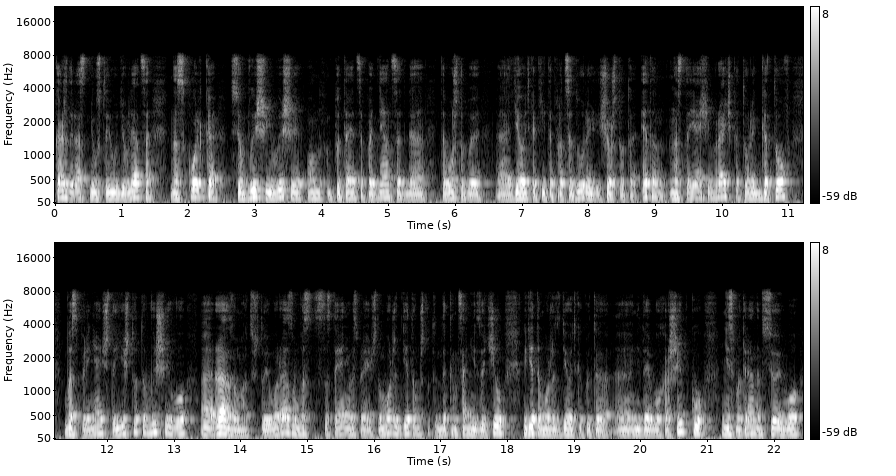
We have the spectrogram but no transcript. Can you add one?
каждый раз не устаю удивляться, насколько все выше и выше он пытается подняться для того, чтобы э, делать какие-то процедуры, еще что-то. Это настоящий врач, который готов воспринять, что есть что-то выше его э, разума, что его разум в состоянии воспринять, что может где-то он что-то до конца не изучил, где-то может сделать какую-то, э, не дай бог, ошибку, несмотря на все его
